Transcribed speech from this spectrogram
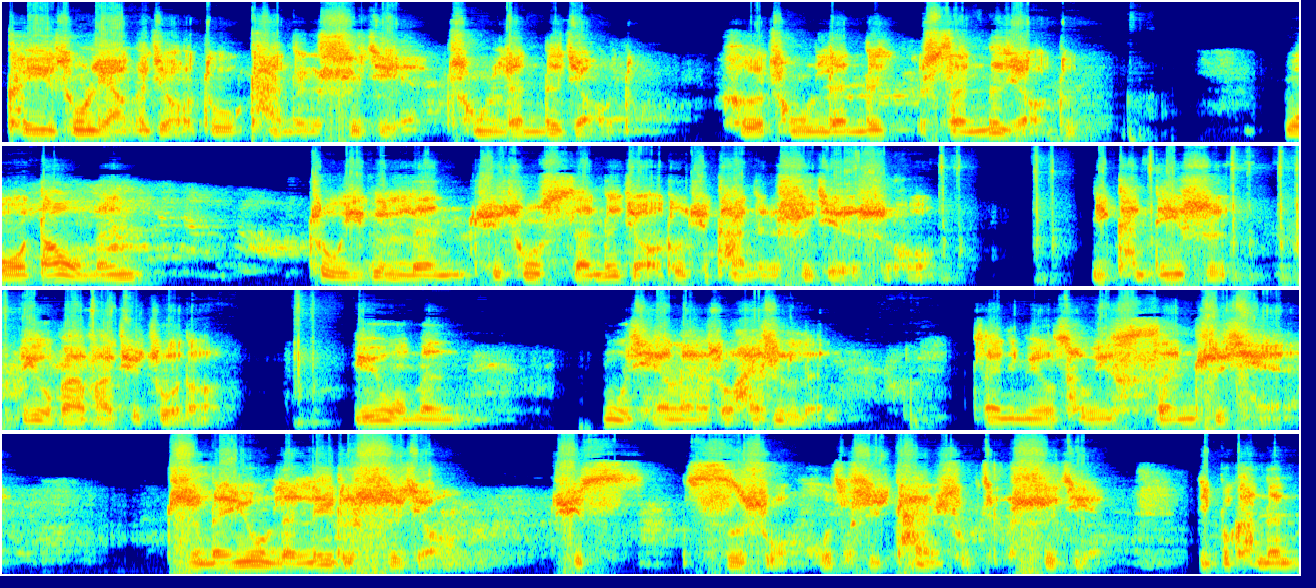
可以从两个角度看这个世界：从人的角度和从人的神的角度。我当我们作为一个人去从神的角度去看这个世界的时候，你肯定是没有办法去做到，因为我们目前来说还是人，在你没有成为神之前，只能用人类的视角去思思索或者是探索这个世界，你不可能。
